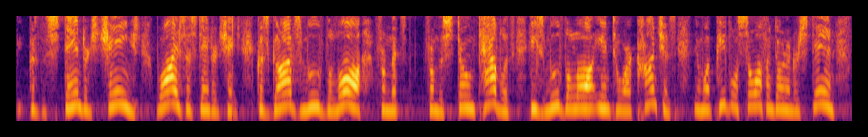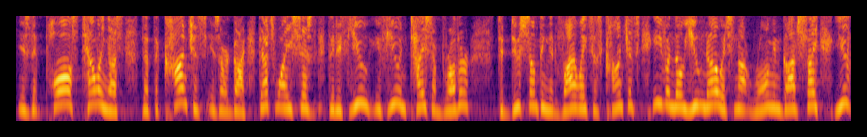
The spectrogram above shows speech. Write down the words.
because the standards changed. Why is the standard changed? Because God's moved the law from the, from the stone tablets. He's moved the law into our conscience. And what people so often don't understand is that Paul's telling us that the conscience is our guide. That's why he says that if you, if you entice a brother to do something that violates his conscience, even though you know it's not wrong in God's sight, you,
